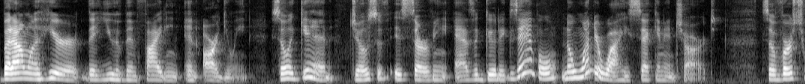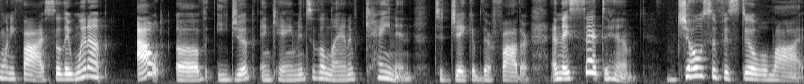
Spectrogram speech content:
but I want to hear that you have been fighting and arguing. So again, Joseph is serving as a good example. No wonder why he's second in charge. So verse 25. So they went up out of Egypt and came into the land of Canaan to Jacob their father. And they said to him, Joseph is still alive,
